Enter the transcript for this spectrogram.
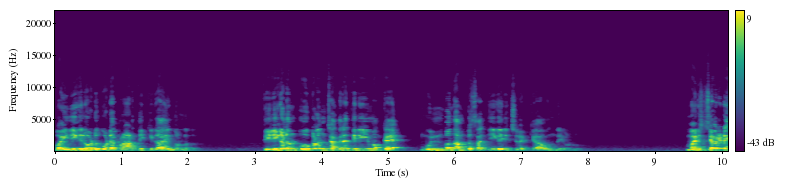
വൈദികനോട് കൂടെ പ്രാർത്ഥിക്കുക എന്നുള്ളത്. തിരികളും പൂക്കളും ചതനത്തിരിയും ഒക്കെ മുൻപ് നമുക്ക് സജ്ജീകരിച്ച് വെക്കാവുന്നതേ ഉള്ളൂ. മരിച്ചവരുടെ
